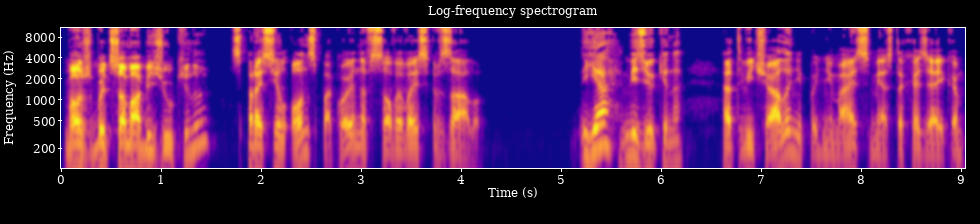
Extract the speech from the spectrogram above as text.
Может быть, сама Безюкина?» — спросил он, спокойно всовываясь в залу. «Я Безюкина», отвечала, не поднимаясь с места хозяйка.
